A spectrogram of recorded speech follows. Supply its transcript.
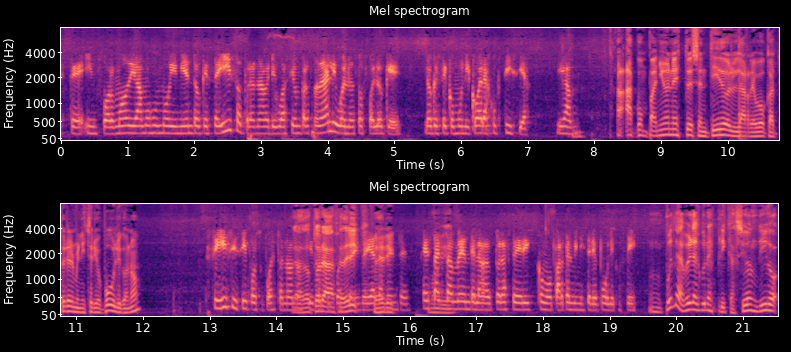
este, informó, digamos, un movimiento que se hizo para una averiguación personal y bueno, eso fue lo que lo que se comunicó a la justicia, digamos. acompañó en este sentido la revocatoria del Ministerio Público, ¿no? Sí, sí, sí, por supuesto. No, la doctora Federic. Inmediatamente. Exactamente, la doctora Federic como parte del Ministerio Público, sí. Mm, ¿Puede haber alguna explicación, digo,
